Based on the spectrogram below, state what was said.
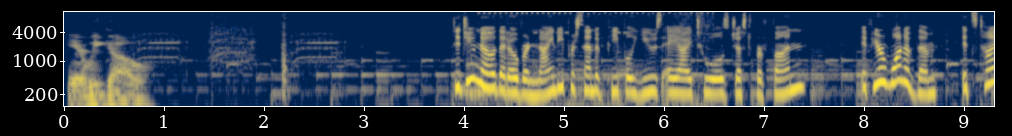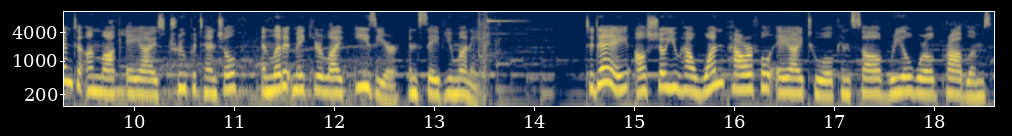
Here we go. Did you know that over 90% of people use AI tools just for fun? If you're one of them, it's time to unlock AI's true potential and let it make your life easier and save you money. Today, I'll show you how one powerful AI tool can solve real-world problems,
